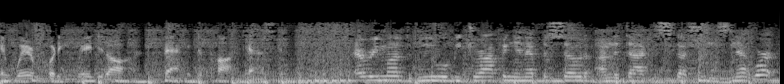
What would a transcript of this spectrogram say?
and we're putting rated R back into podcasting. Every month we will be dropping an episode on the Dark Discussions Network.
